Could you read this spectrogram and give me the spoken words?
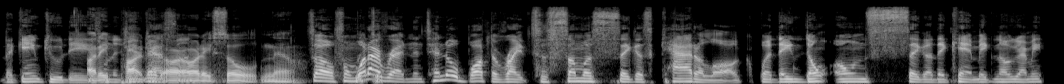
the GameCube days. Are they when the partnered or are they sold now? So, from what With I read, Nintendo bought the rights to some of Sega's catalog, but they don't own Sega. They can't make no. You know what I mean,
